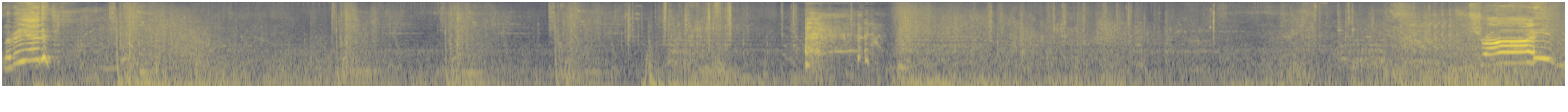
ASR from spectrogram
Let me in! Drive!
